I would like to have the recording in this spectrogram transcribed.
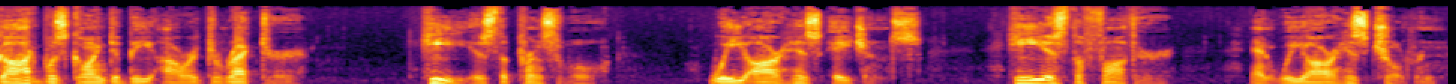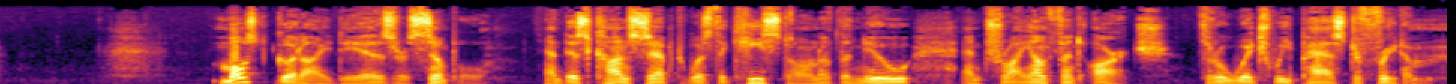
God was going to be our director. He is the principal. We are his agents. He is the father, and we are his children. Most good ideas are simple, and this concept was the keystone of the new and triumphant arch through which we pass to freedom.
